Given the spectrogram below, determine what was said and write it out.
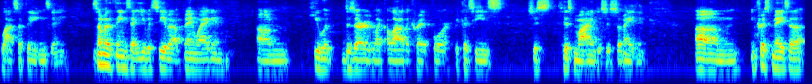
lots of things. And some of the things that you would see about FanWagon, um, he would deserve like a lot of the credit for because he's just his mind is just amazing. Um, and Chris Meza,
